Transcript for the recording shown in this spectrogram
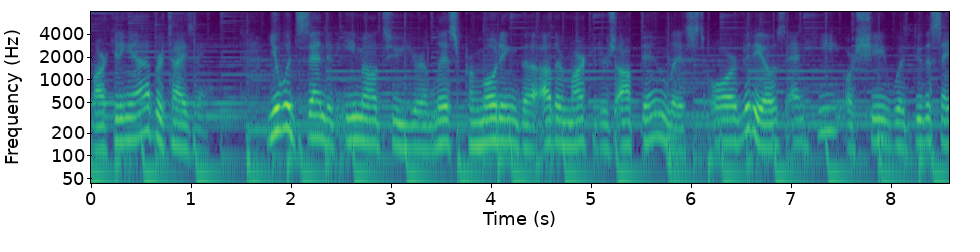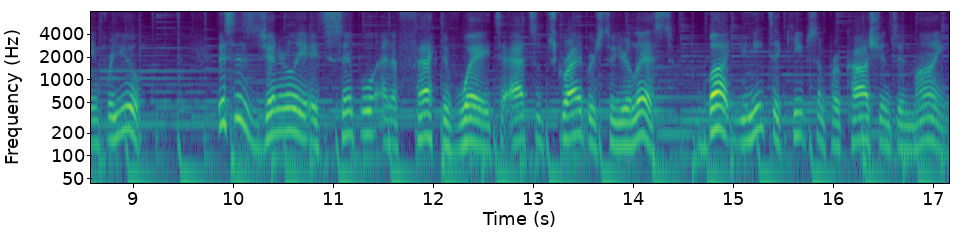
marketing and advertising. You would send an email to your list promoting the other marketer's opt-in list or videos and he or she would do the same for you. This is generally a simple and effective way to add subscribers to your list, but you need to keep some precautions in mind.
